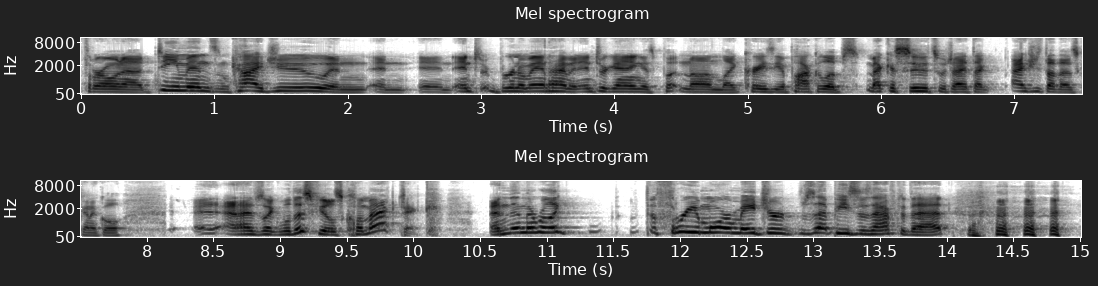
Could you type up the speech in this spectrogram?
throwing out demons and kaiju, and and and Inter- Bruno Mannheim and Intergang is putting on like crazy apocalypse mecha suits, which I thought I actually thought that was kind of cool. And, and I was like, well, this feels climactic. And then there were like the three more major set pieces after that.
